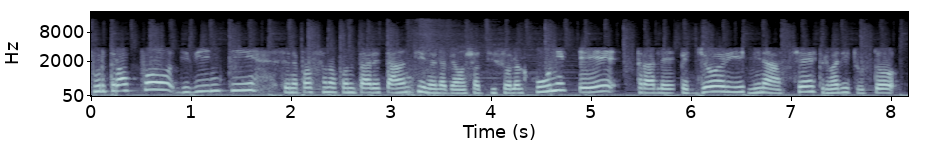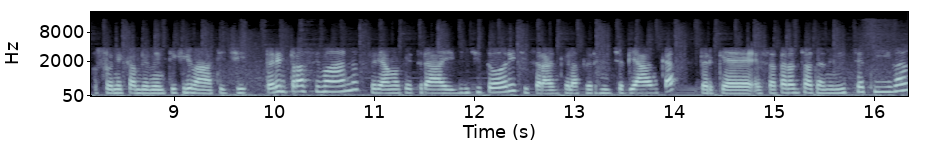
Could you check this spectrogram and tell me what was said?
Purtroppo di vinti se ne possono contare tanti, noi ne abbiamo scelti solo alcuni e tra le peggiori minacce prima di tutto sono i cambiamenti climatici. Per il prossimo anno speriamo che tra i vincitori ci sarà anche la pernice bianca perché è stata lanciata un'iniziativa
